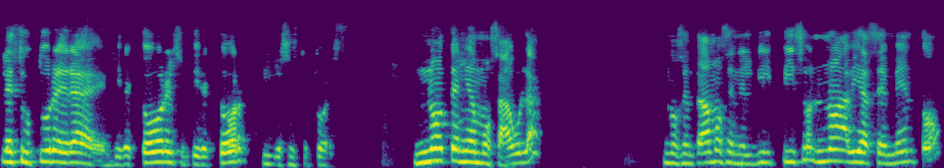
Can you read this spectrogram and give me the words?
la estructura era el director, el subdirector y los instructores. No teníamos aula, nos sentábamos en el vil piso, no había cemento,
